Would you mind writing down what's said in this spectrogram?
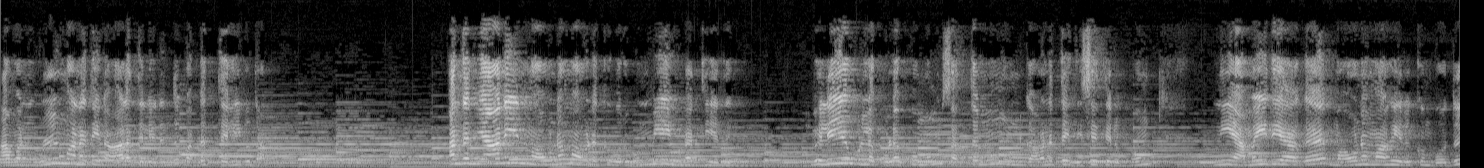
அவன் உள் மனதின் ஆழத்திலிருந்து வந்த தெளிவுதான். அந்த ஞானியின் மௌனம் அவனுக்கு ஒரு உண்மையை உணர்த்தியது. வெளியே உள்ள குழப்பமும் சத்தமும் உன் கவனத்தை திசை திருப்பும். நீ அமைதியாக மௌனமாக இருக்கும்போது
